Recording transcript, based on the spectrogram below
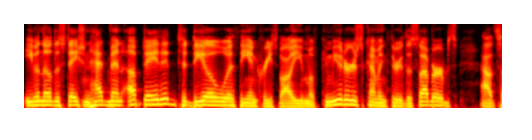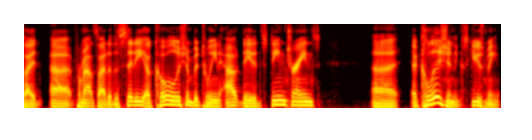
Even though the station had been updated to deal with the increased volume of commuters coming through the suburbs outside uh, from outside of the city, a coalition between outdated steam trains uh, a collision, excuse me,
